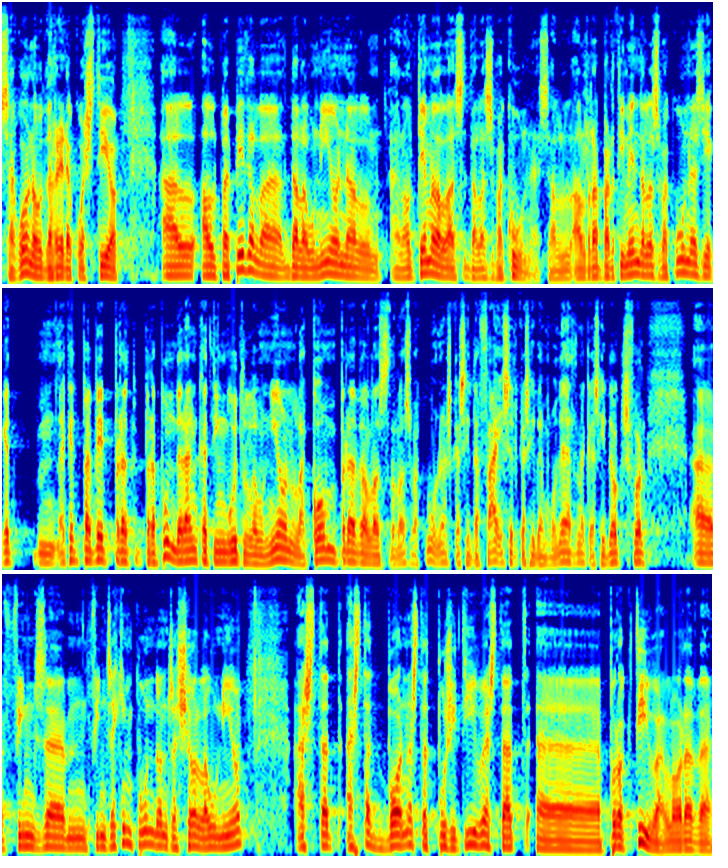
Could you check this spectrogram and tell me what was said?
segona o darrera qüestió. El, el paper de la, de la Unió en el, en el tema de les, de les vacunes, el, el repartiment de les vacunes i aquest, aquest paper pre, preponderant que ha tingut la Unió en la compra de les, de les vacunes, que si de Pfizer, que si de Moderna, que si d'Oxford, eh, fins, a, fins a quin punt doncs, això la Unió ha estat, ha estat bona, ha estat positiva, ha estat eh, proactiva a l'hora de,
